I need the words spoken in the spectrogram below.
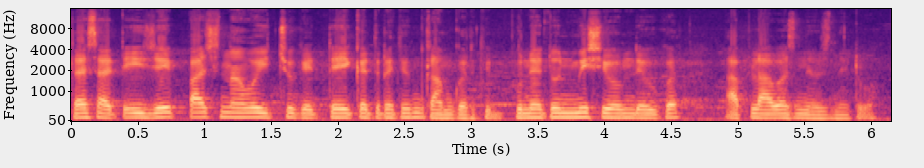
त्यासाठी जे पाच नावं इच्छुक आहेत ते एकत्रित येऊन काम करतील. पुण्यातून मी शिवम देवकर आपला आवाज न्यूज नेटवर्क.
